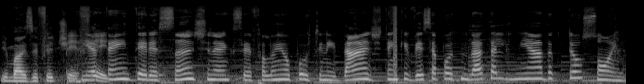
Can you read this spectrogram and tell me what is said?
e mais efetiva. Perfeito. E até interessante, né, que você falou em oportunidade, tem que ver se a oportunidade está alinhada com o teu sonho.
